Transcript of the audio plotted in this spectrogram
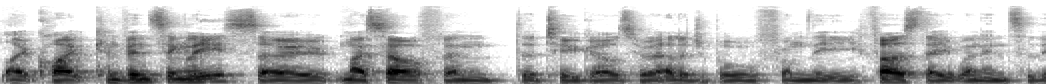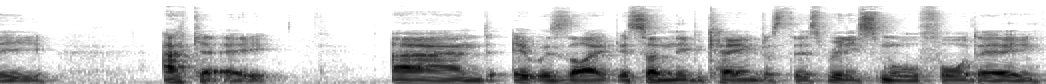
like quite convincingly. So myself and the two girls who were eligible from the first eight went into the ACCA Eight, and it was like it suddenly became just this really small four day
